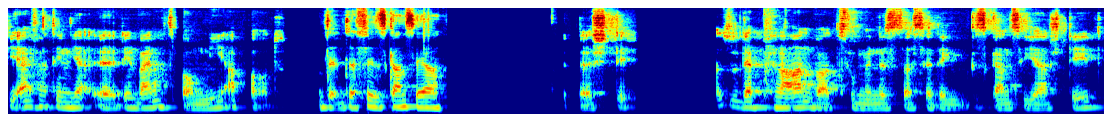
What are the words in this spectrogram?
die einfach den, äh, den Weihnachtsbaum nie abbaut. Da, da steht das ganze Jahr. Da steht, also der Plan war zumindest, dass er das ganze Jahr steht.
